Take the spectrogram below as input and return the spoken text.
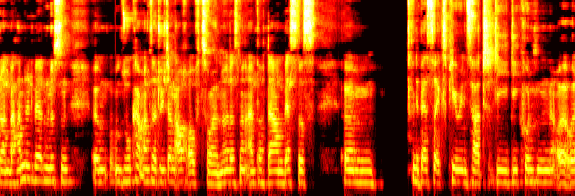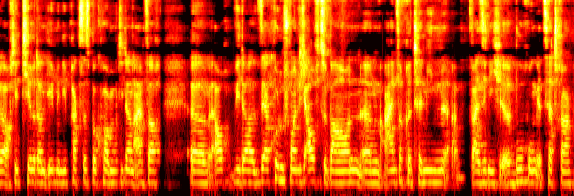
dann behandelt werden müssen. Ähm, und so kann man es natürlich dann auch aufzäunen, ne? dass man einfach da ein besseres ähm, eine bessere Experience hat, die die Kunden äh, oder auch die Tiere dann eben in die Praxis bekommen, die dann einfach äh, auch wieder sehr kundenfreundlich aufzubauen, ähm, einfache Termine, weiß ich nicht, äh, Buchungen etc.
